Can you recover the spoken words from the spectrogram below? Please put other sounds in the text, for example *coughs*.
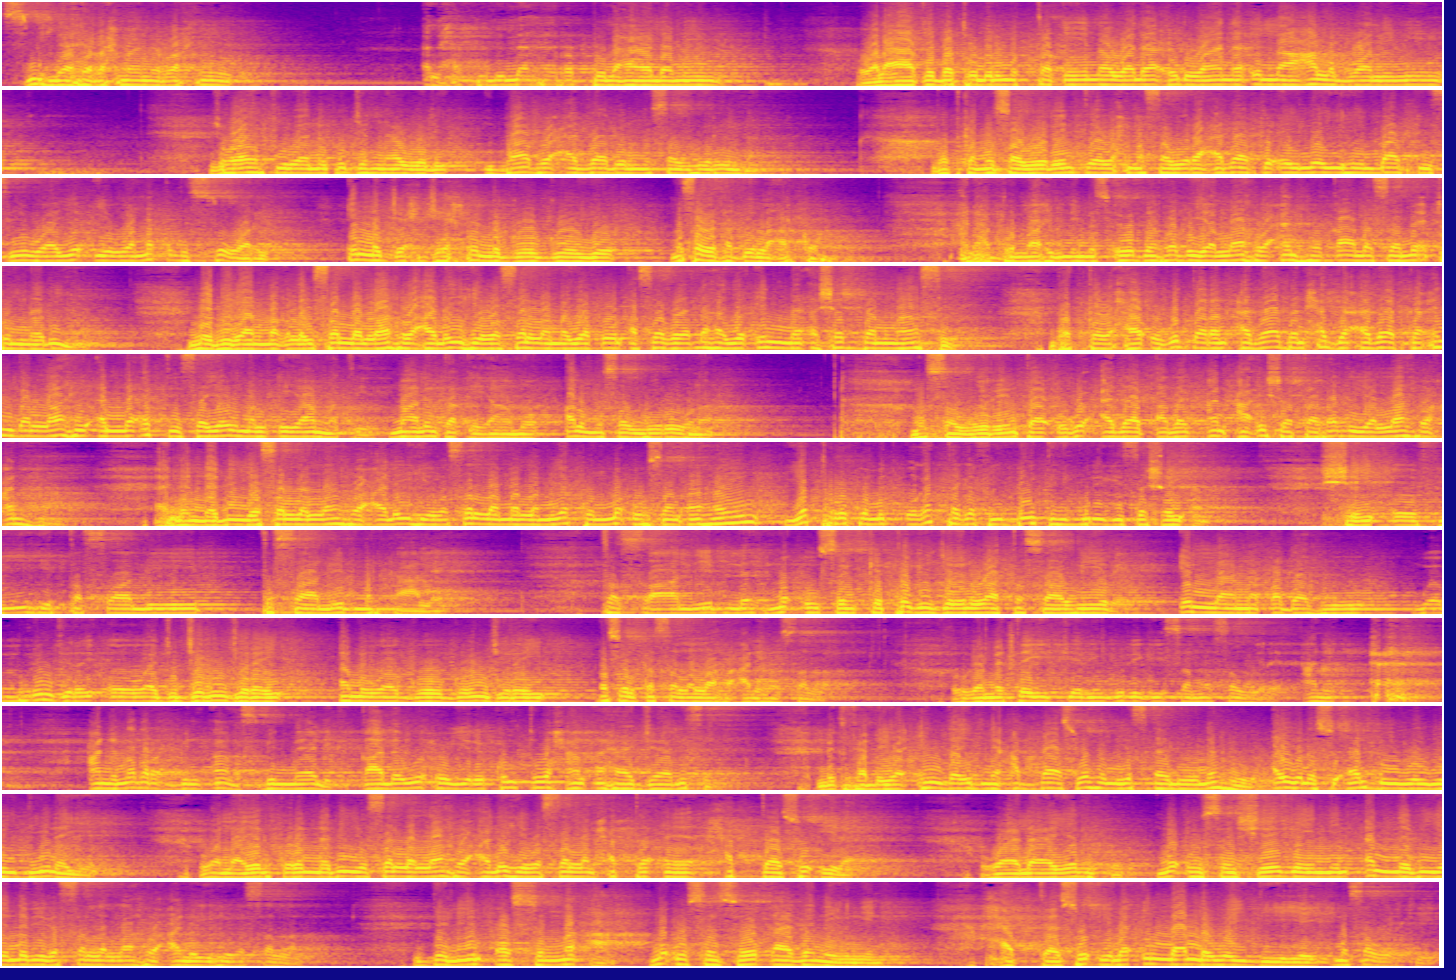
بسم الله الرحمن الرحيم الحمد لله رب العالمين والعاقبة للمتقين ولا عدوان إلا على الظالمين jawaabkii waanu ku jirnaa weli baabu cadaabi almusawiriina dadka musawiriinta ee wax masawira cadaabka ay leeyihiin baabkiisii waaye iyo wa naqdi suwari in la jeexjeexo la googooyo musawir haddii la arko can cabdullaahi bni mascuudin radia allahu canhu qaala samictu alnabiy nebigaan maqlay sala allahu calayhi wasalama yaquul asagoo dhahaya ina ashadda annaasi dadka waxaa ugu daran cadaaban xagga cadaabka cinda allaahi alla agtiisa yowma alqiyaamati maalinta qiyaamo almusawiruuna musawiriintaa ugu cadaab adag can caa'ishata radia allahu canha ana alnabiya sala allahu calayhi wasalama lam yakun ma uusan ahayn yatruku mid uga taga fii beytihi gurigiisa shay-an shay oo fiihi tasaaliib tasaaliib markaa leh tasaaliib leh ma uusan ka tegi jirin waa tasaawiire ilaa naqadahu waa burin jiray oo waa jejebin jiray ama waa googoyn jiray rasuulka sala allahu calayh wasalam ugama tegi karin gurigiisa musawire cani *clears throat* nadr bin anas bin maalik qaala wuxuu yidhi kuntu waxaan ahaa jaalisan. Mid fadhiya cinda ibni cabbaas wahum yas'aluunahu. Ayaguna su'aal bay weyweydiinayeen walaa yadkuru alnabiyu sala allahu calayhi wasalam xataa su'ila. Walaa yadkur ma uusan sheegaynin annabiya nebiga sala allahu calayhi wasalam deliil oo sunno ah ma uusan soo qaadanaynin xataa su'ila ilaa la weydiiyey musawirkii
